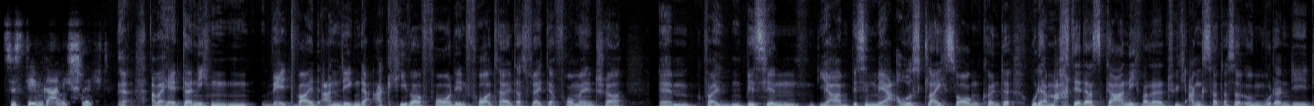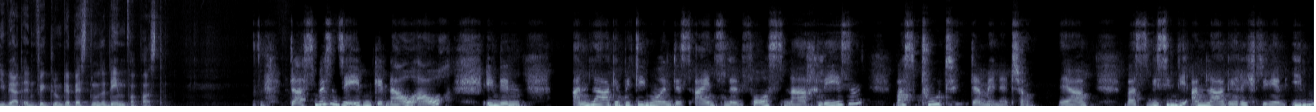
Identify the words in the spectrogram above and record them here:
System gar nicht schlecht. Ja, aber hätte da nicht ein weltweit anlegender aktiver Fonds den Vorteil, dass vielleicht der Fondsmanager ähm, ein bisschen, ja, ein bisschen mehr Ausgleich sorgen könnte? Oder macht er das gar nicht, weil er natürlich Angst hat, dass er irgendwo dann die, die Wertentwicklung der besten Unternehmen verpasst? Das müssen Sie eben genau auch in den Anlagebedingungen des einzelnen Fonds nachlesen. Was tut der Manager? Ja, was, wie sind die Anlagerichtlinien im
